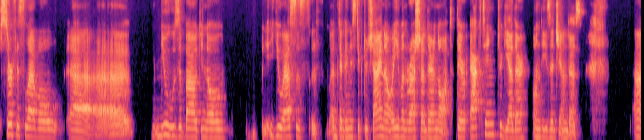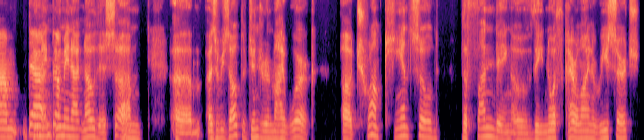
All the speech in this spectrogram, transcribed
surface level uh, news about you know U.S. is antagonistic to China or even Russia. They're not. They're acting together on these agendas. Um, the, you, may, the, you, may, not know this. Um, um, as a result of Ginger and my work, uh, Trump canceled the funding of the North Carolina research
